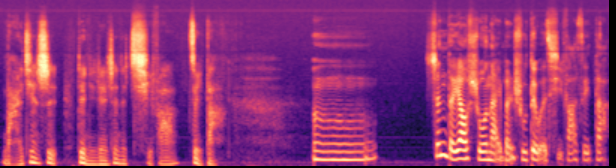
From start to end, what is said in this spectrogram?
哪一件事对你人生的启发最大？嗯，真的要说哪一本书对我的启发最大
